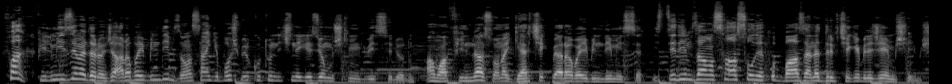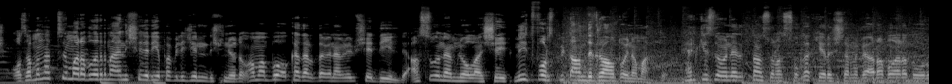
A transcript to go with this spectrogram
Fuck! Filmi izlemeden önce arabaya bindiğim zaman sanki boş bir kutunun içinde geziyormuşum gibi hissediyordum. Ama filmden sonra gerçek bir arabaya bindiğimi hisset. İstediğim zaman sağ sol yapıp bazen de drift çekebileceğim bir şeymiş. O zamanlar tüm arabaların aynı şeyleri yapabileceğini düşünüyordum ama bu o kadar da önemli bir şey değildi. Asıl önemli olan şey Need for Speed Underground oynamaktı. Herkesle oynadıktan sonra sokak yarışlarına ve arabalara doğru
